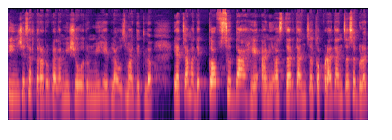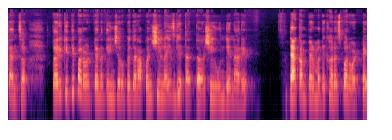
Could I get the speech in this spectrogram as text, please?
तीनशे सतरा रुपयाला मिशोवरून मी हे ब्लाऊज मागितलं. याच्यामध्ये कफसुद्धा आहे आणि अस्तर त्यांचं कपडा त्यांचं सगळं त्यांचं. तरी किती परवडते ना तीनशे रुपये तर आपण शिलाईच घेतात शिवून देणारे. त्या कम्पेअरमध्ये खरंच परवडते.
